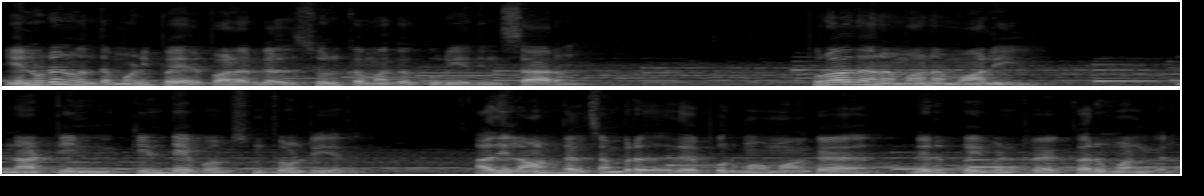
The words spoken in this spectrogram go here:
என்னுடன் வந்த மொழிபெயர்ப்பாளர்கள் சுருக்கமாக கூறியதின் சாரம் புராதனமான மாலி நாட்டின் கிண்டே வம்சம் தோன்றியது. அதில் ஆண்கள் சம்பிரதாயபூர்வமாக நெருப்பை வென்ற கருமான்கள்.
